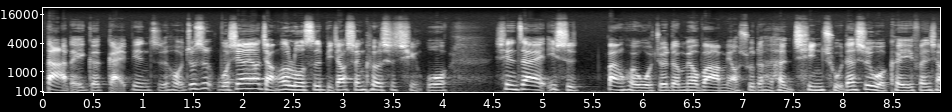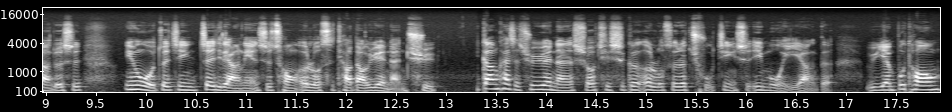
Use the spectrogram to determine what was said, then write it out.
大的一个改变之后，就是我现在要讲俄罗斯比较深刻的事情，我现在一时半会我觉得没有办法描述的很清楚，但是我可以分享，就是因为我最近这两年是从俄罗斯跳到越南去。刚开始去越南的时候，其实跟俄罗斯的处境是一模一样的，语言不通，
